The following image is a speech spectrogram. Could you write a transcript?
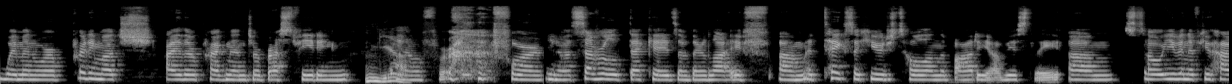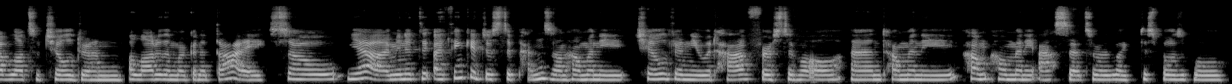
women were pretty much either pregnant or breastfeeding. Yeah. You know for for you know several decades of their life. Um, it takes a huge toll on the body, obviously. Um, so even if you have lots of children, a lot of them are going to die. So yeah, I mean, it, I think it just depends on how many children you would have, first of all, and how many how, how many assets or like disposable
